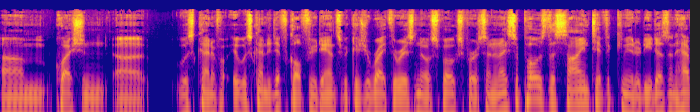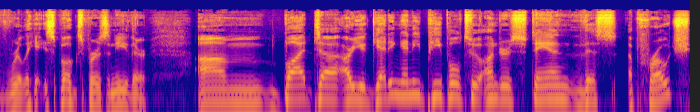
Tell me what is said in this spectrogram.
um, question uh, was kind of it was kind of difficult for you to answer because you're right there is no spokesperson and I suppose the scientific community doesn't have really a spokesperson either. Um, but uh, are you getting any people to understand this approach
